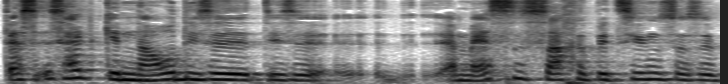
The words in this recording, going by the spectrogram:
das ist halt genau diese, diese Ermessenssache beziehungsweise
